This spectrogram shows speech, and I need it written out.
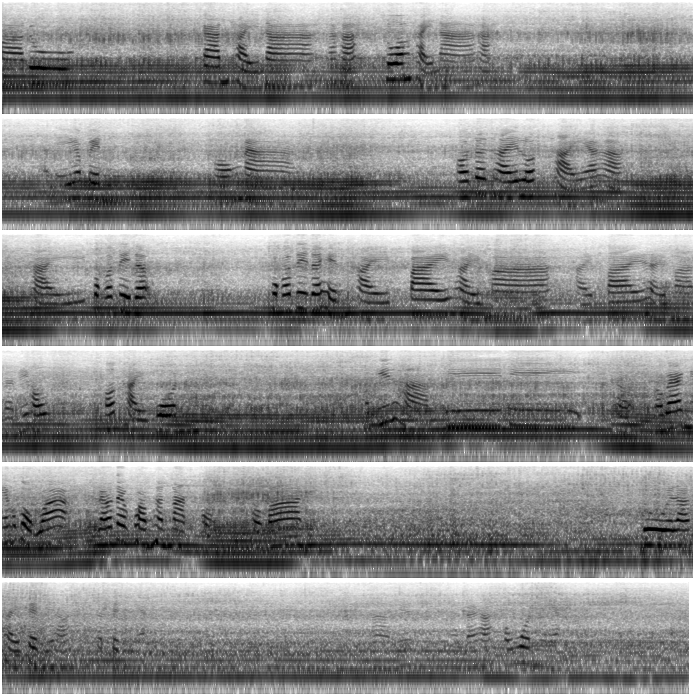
มาดู การไถนานะคะ ช่วงไถนาค่ะ อันนี้ก็เป็นท้องนาเขาจะใช้รถไถอะค่ะ ไถปกติจะปกติจะเห็นไถไปไถมาไถไปไถมาแต่นี้เขาเขาไถวนเมื่อกี้ถามที่ ระแวกเนี้ยเขาบอกว่า แล้วแต่ความถนัดของชาวบ้าน ดูเวลาไถเสร็จนี่คะจะเป็นอย่างเงี้ยอ่าเนี่ยเห็นไหมคะเขาวนเงี้ย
